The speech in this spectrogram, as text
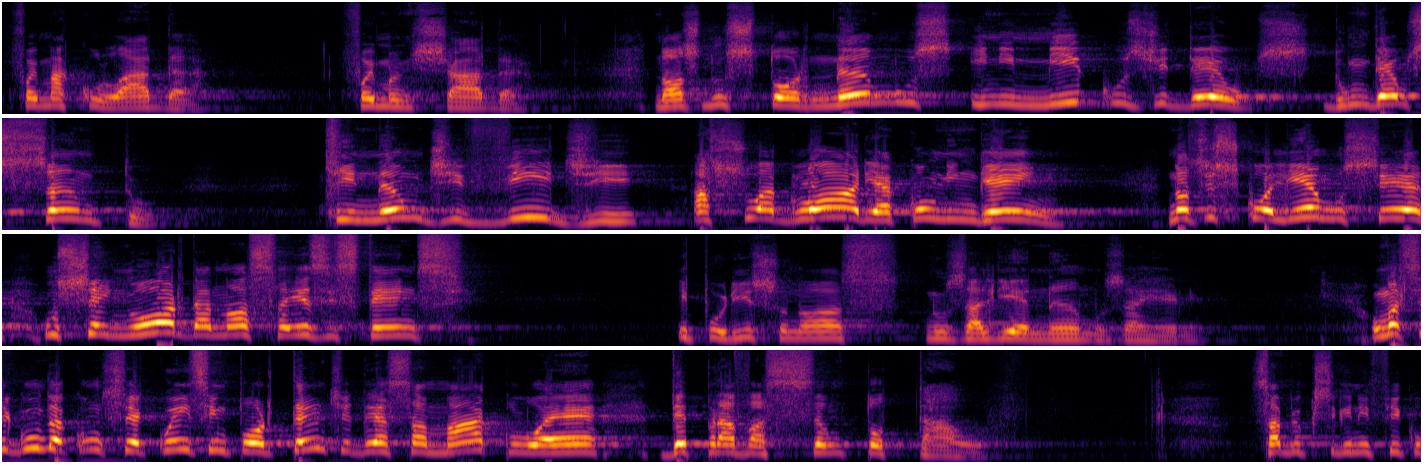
Foi maculada, foi manchada. Nós nos tornamos inimigos de Deus, de um Deus santo, que não divide a sua glória com ninguém. Nós escolhemos ser o Senhor da nossa existência. e por isso nós nos alienamos a Ele. Uma segunda consequência importante dessa mácula é depravação total. Sabe o que significa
